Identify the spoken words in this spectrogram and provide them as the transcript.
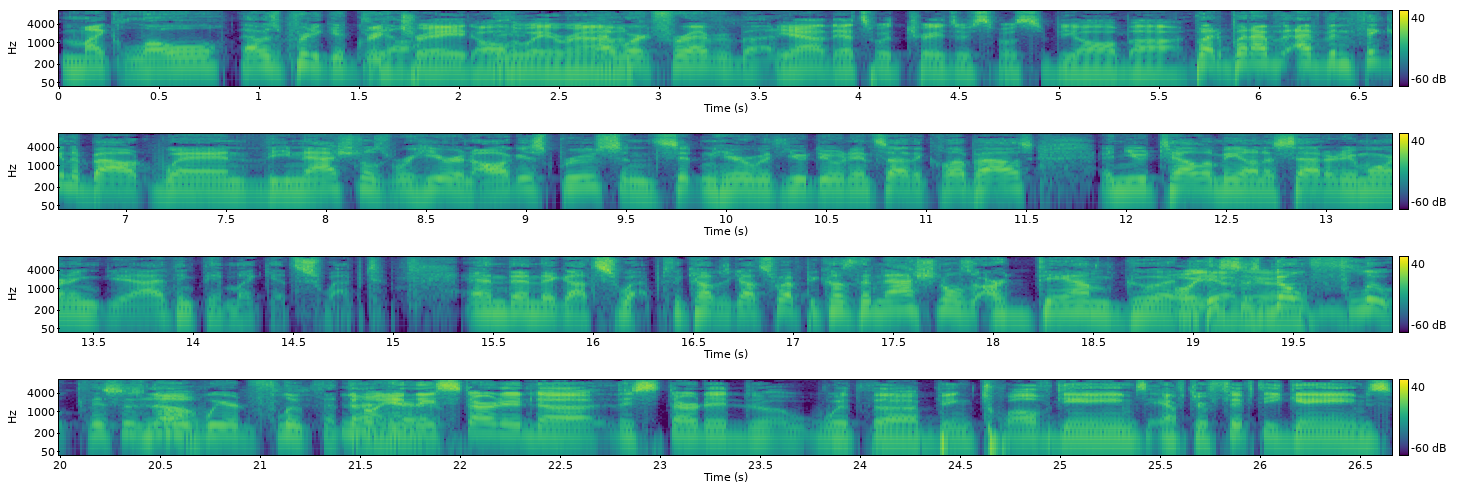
Mike Lowell. That was a pretty good Great deal. trade all the way around. I worked for everybody. Yeah, that's what trades are supposed to be all about. But but I've I've been thinking about when the Nationals were here in August, Bruce, and sitting here with you doing inside the clubhouse, and you telling me on a Saturday morning, yeah, I think they might get swept, and then they got swept. The Cubs got swept because the Nationals are damn good. Oh, yeah, this is no fluke. This is no, no weird fluke that no. and here. they started uh, they started with uh, being 12 games after 50 games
